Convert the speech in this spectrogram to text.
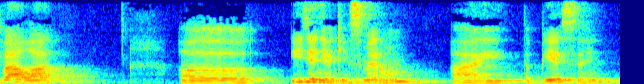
chvála uh, ide nejakým smerom, aj tá pieseň,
